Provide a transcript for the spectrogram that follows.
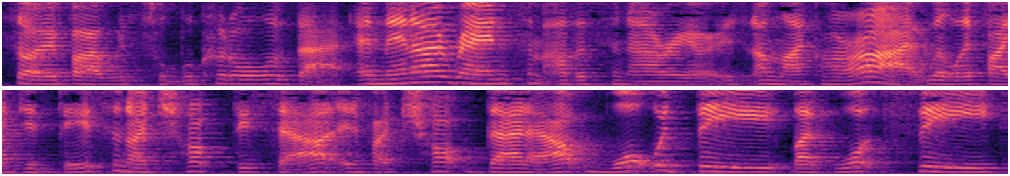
So if I was to look at all of that, and then I ran some other scenarios, I'm like, all right, well, if I did this and I chopped this out, and if I chopped that out, what would be like? What's the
